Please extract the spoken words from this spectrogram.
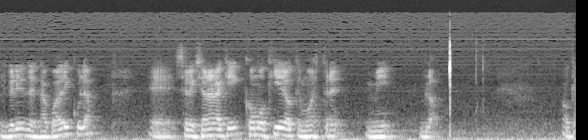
el grid es la cuadrícula eh, seleccionar aquí cómo quiero que muestre mi blog ok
